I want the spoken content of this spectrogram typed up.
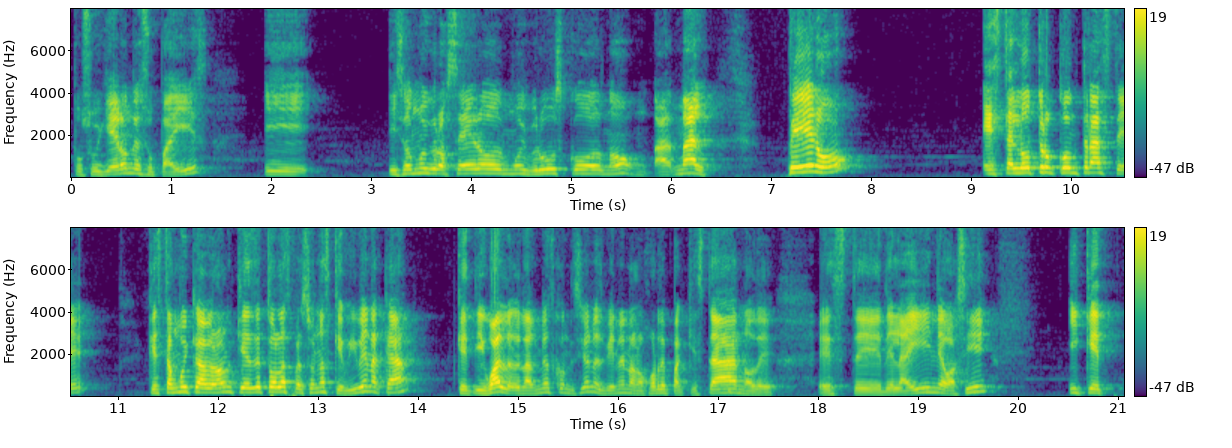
pues huyeron de su país y, y son muy groseros, muy bruscos, ¿no? Ah, mal. Pero está el otro contraste que está muy cabrón, que es de todas las personas que viven acá, que igual en las mismas condiciones, vienen a lo mejor de Pakistán o de, este, de la India o así, y que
